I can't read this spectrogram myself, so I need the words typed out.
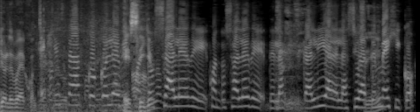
Yo les voy a contar. Aquí está Coco Levi cuando sale de cuando sale de, de la fiscalía de la Ciudad de. México.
